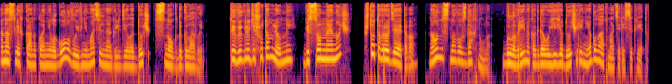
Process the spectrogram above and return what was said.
Она слегка наклонила голову и внимательно оглядела дочь с ног до головы. «Ты выглядишь утомленной. Бессонная ночь? Что-то вроде этого». Наоми снова вздохнула. Было время, когда у ее дочери не было от матери секретов.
